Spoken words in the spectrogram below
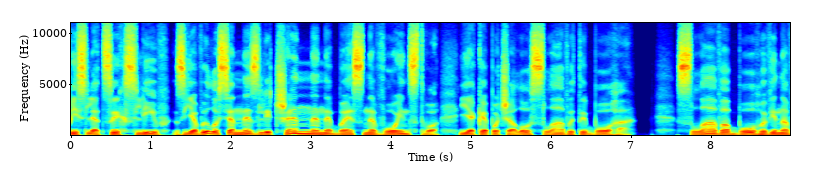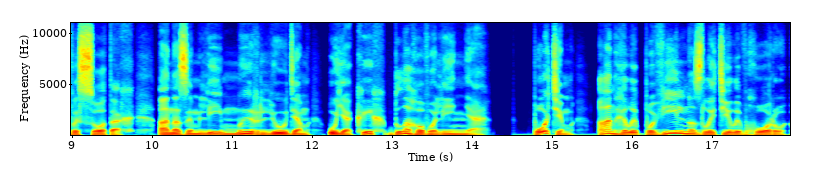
Після цих слів з'явилося незліченне небесне воїнство, яке почало славити Бога. Слава Богові на висотах, а на землі мир людям, у яких благовоління. Потім ангели повільно злетіли вгору,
